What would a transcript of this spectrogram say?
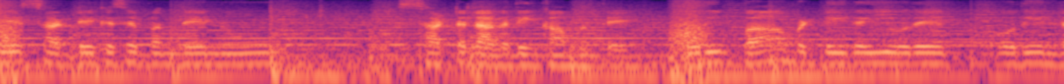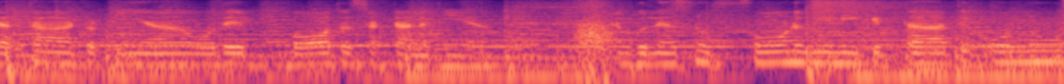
ਤੇ ਸਾਡੇ ਕਿਸੇ ਬੰਦੇ ਨੂੰ ਸੱਟ ਲੱਗਦੀ ਕੰਮ ਤੇ। ਉਹਦੀ ਬਾਹ ਵੱਡੀ ਗਈ, ਉਹਦੇ, ਉਹਦੀ ਲੱਤਾਂ ਟੁੱਟੀਆਂ, ਉਹਦੇ ਬਹੁਤ ਸੱਟਾਂ ਲੱਗੀਆਂ। ਐਂਬੂਲੈਂਸ ਨੂੰ ਫੋਨ ਵੀ ਨਹੀਂ ਕੀਤਾ ਤੇ ਉਹਨੂੰ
